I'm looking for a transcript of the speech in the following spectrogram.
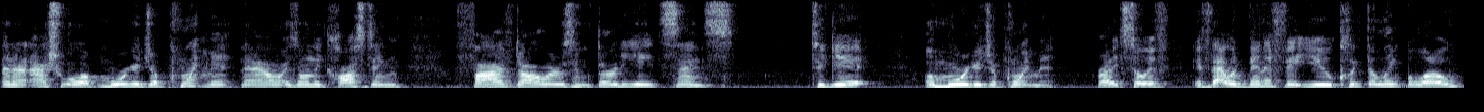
an actual mortgage appointment now is only costing five dollars and thirty eight cents to get a mortgage appointment right? So if if that would benefit you, click the link below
